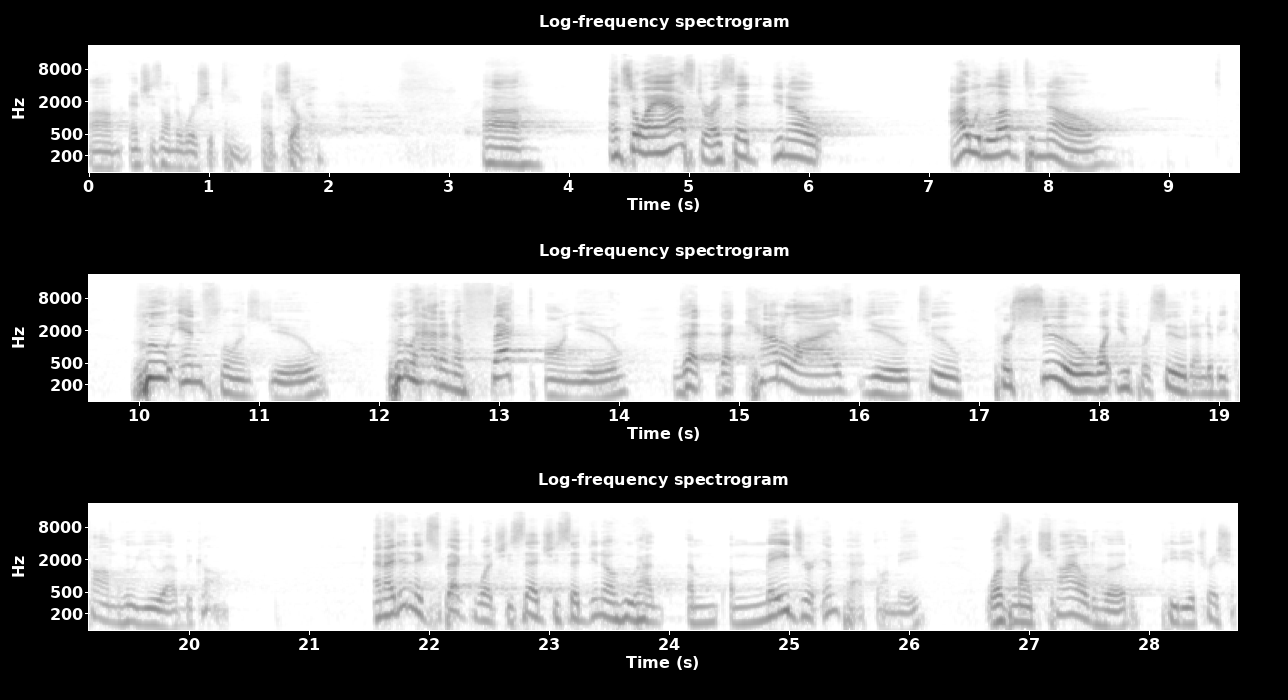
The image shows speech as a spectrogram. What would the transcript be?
Um, and she's on the worship team at Shaw. Uh, and so I asked her, I said, you know, I would love to know who influenced you, who had an effect on you that, that catalyzed you to pursue what you pursued and to become who you have become. And I didn't expect what she said. She said, You know, who had a, a major impact on me was my childhood pediatrician,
